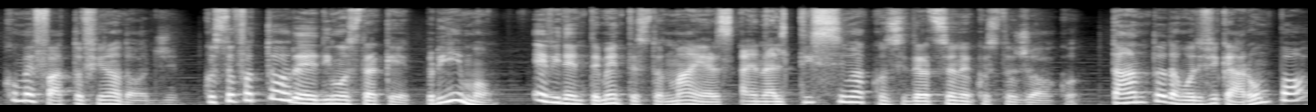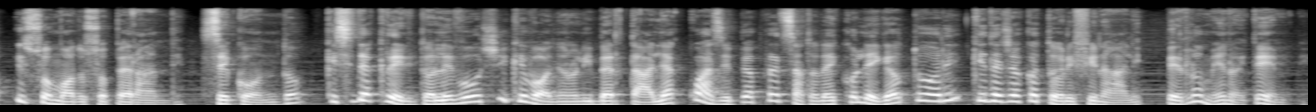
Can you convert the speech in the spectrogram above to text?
come fatto fino ad oggi. Questo fattore dimostra che, primo, Evidentemente Stone Myers ha in altissima considerazione questo gioco, tanto da modificare un po' il suo modus operandi. Secondo, che si dà credito alle voci che vogliono Libertalia quasi più apprezzato dai colleghi autori che dai giocatori finali, perlomeno ai tempi.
